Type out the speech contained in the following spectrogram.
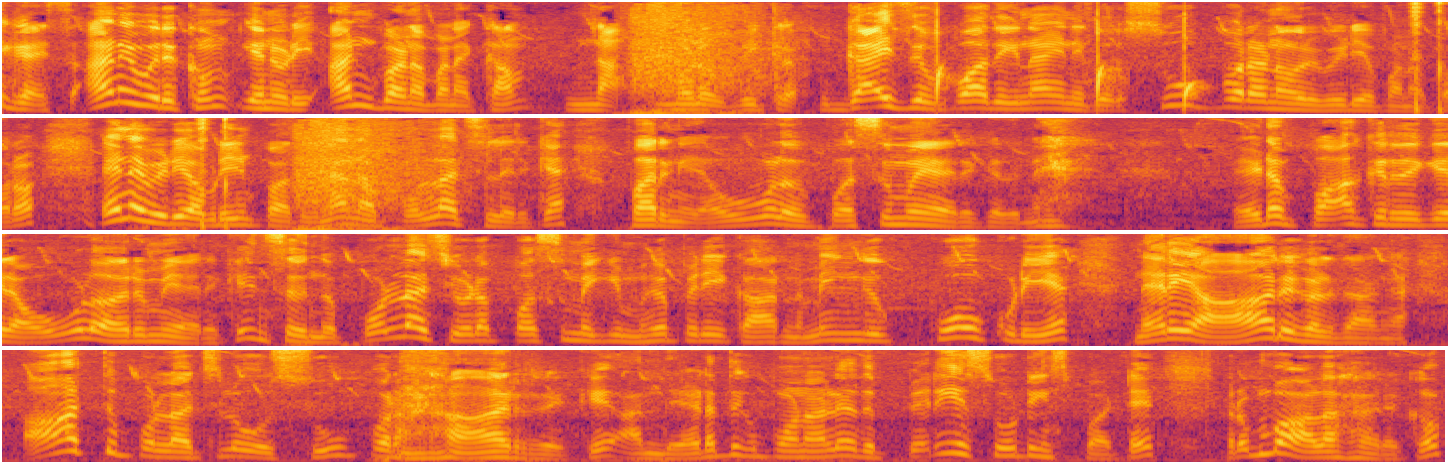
ஹாய் கைஸ் அனைவருக்கும் என்னுடைய அன்பான வணக்கம். நான் மனு விக்ரம். கைஸ் இப்போ பார்த்தீங்கன்னா எனக்கு ஒரு சூப்பரான ஒரு வீடியோ பண்ண போகிறோம் என்ன வீடியோ அப்படின்னு பார்த்தீங்கன்னா நான் பொள்ளாச்சியில் இருக்கேன். பாருங்கள் எவ்வளோ பசுமையாக இருக்குதுன்னு. இடம் பார்க்குறதுக்கே அவ்வளோ அருமையாக இருக்குது ஸோ இந்த பொள்ளாச்சியோட பசுமைக்கு மிகப்பெரிய காரணமே இங்கே போகக்கூடிய நிறைய ஆறுகள் தாங்க. ஆற்று பொள்ளாச்சியில் ஒரு சூப்பரான ஆறு இருக்குது அந்த இடத்துக்கு போனாலே அது பெரிய ஷூட்டிங் ஸ்பாட்டு ரொம்ப அழகாக இருக்கும்.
